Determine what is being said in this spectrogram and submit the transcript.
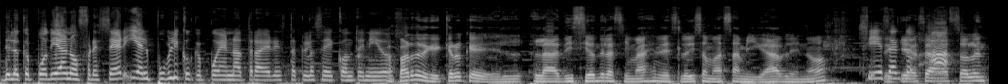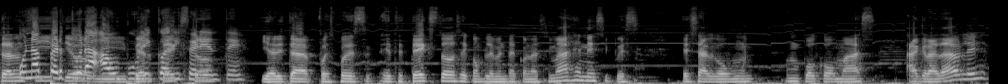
de lo que podían ofrecer y el público que pueden atraer esta clase de contenidos. Aparte de que creo que el- la edición de las imágenes lo hizo más amigable, ¿no? Sí, que, exacto. o sea, Ah, solo entrar un una sitio apertura a un público texto, diferente. Y ahorita, pues, pues, este texto se complementa con las imágenes y pues es algo un, un poco más agradable,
